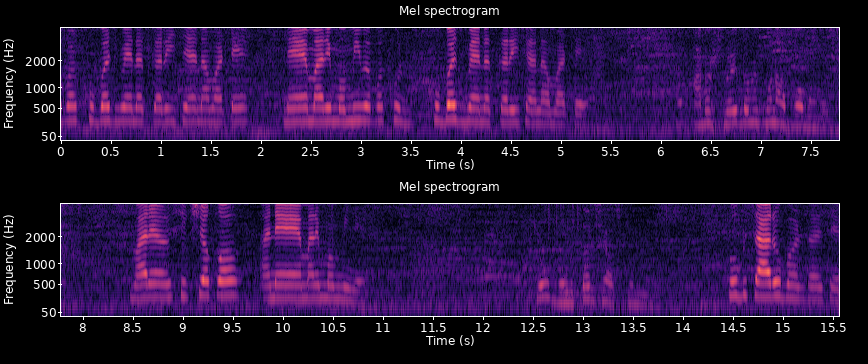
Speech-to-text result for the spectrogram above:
પણ ખૂબ જ મહેનત કરી છે એના માટે ને મારી મમ્મીએ પણ ખૂબ ખૂબ જ મહેનત કરી છે એના માટે આનો શ્રેય તમે કોને આપવા માંગો છો મારે શિક્ષકો અને મારી મમ્મીને કેવું ભણતર છે આ સ્કૂલમાં ખૂબ સારું ભણતર છે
